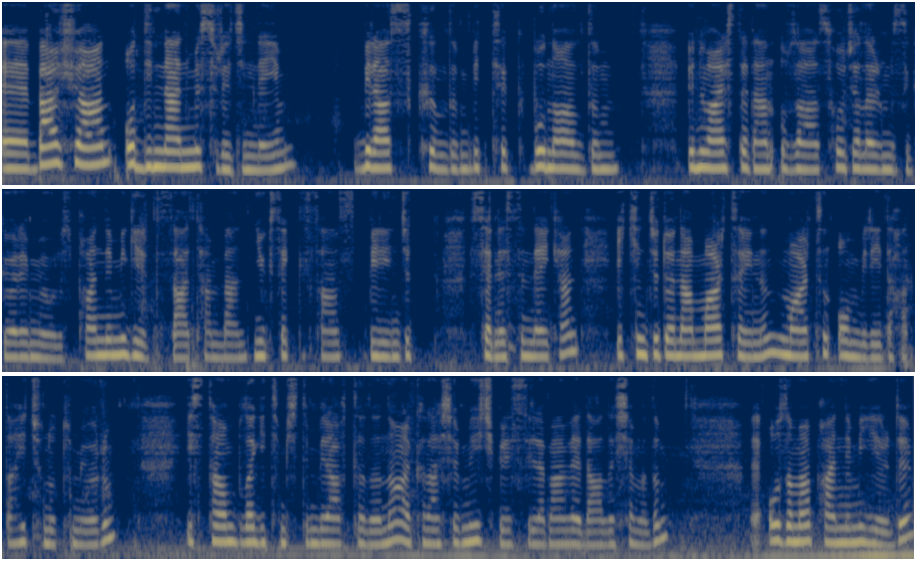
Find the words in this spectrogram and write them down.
Ee, ben şu an o dinlenme sürecindeyim biraz sıkıldım, bir tık bunaldım. Üniversiteden uzağız, hocalarımızı göremiyoruz. Pandemi girdi zaten ben. Yüksek lisans birinci senesindeyken ikinci dönem Mart ayının Mart'ın 11'iydi hatta hiç unutmuyorum. İstanbul'a gitmiştim bir haftalığına. Arkadaşlarımın hiçbirisiyle ben vedalaşamadım. E, o zaman pandemi girdi.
